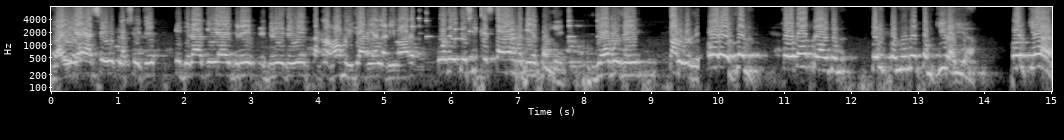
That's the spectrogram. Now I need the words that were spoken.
ਬੁਲਾਈ ਹੈ। ਐਸੇ ਵੀ ਪਲਕਸ਼ ਵਿੱਚ ਕਿ ਜਿਹੜਾ ਕੀ ਹੈ ਜਿਹੜੇ ਜਿਹੜੇ ਜਿਹੜੇ ਘਟਨਾਵਾਂ ਹੋਈ ਜਾ ਰਹੀਆਂ ਲੜੀਵਾਰ, ਉਹਦੇ ਉੱਤੇ ਅਸੀਂ ਕਿਸ ਤਰ੍ਹਾਂ ਨਕੇਲ ਪਾਈਏ ਜੈ ਗੁਰਦੇਵ ਧੰਨ ਗੁਰਦੇਵ ਔਰ ਉਸ ਦਿਨ 14 ਅਪ੍ਰੈਲ ਦਿਨ ਜਿਹੜੀ ਪੰਨੂ ਨੇ ਧਮਕੀ ਲਾਈ ਆ, ਔਰ ਕਿਹਾ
